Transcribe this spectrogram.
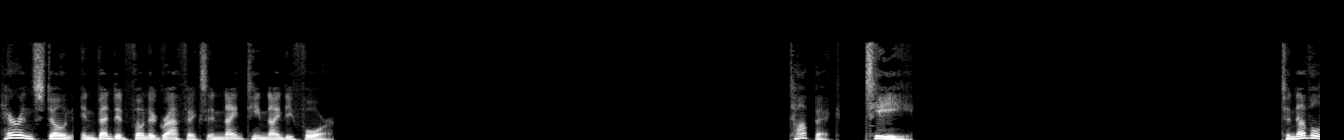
Heron Stone, invented phonographics in 1994. T Tennevel,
